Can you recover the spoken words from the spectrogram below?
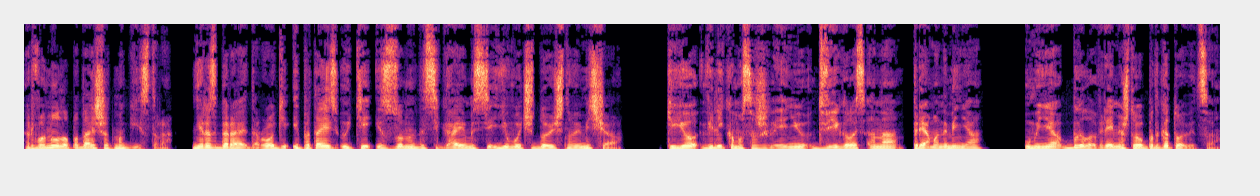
рванула подальше от магистра, не разбирая дороги и пытаясь уйти из зоны досягаемости его чудовищного меча. К ее великому сожалению, двигалась она прямо на меня. У меня было время, чтобы подготовиться,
